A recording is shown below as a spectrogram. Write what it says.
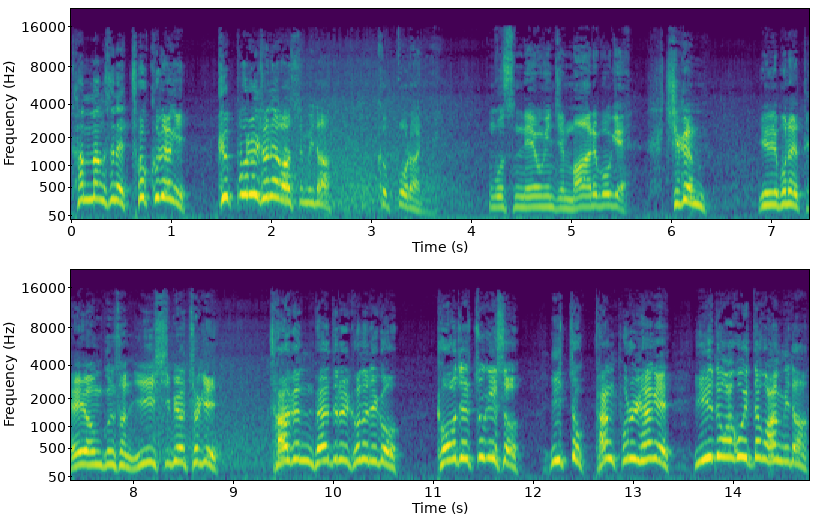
탐망선의 척후병이 급보를 전해왔습니다. 급보라니 무슨 내용인지 말해보게. 지금 일본의 대형 군선 20여 척이 작은 배들을 거느리고 거제 쪽에서 이쪽 당포를 향해 이동하고 있다고 합니다.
